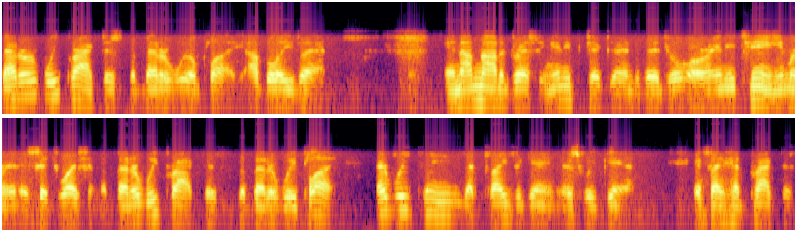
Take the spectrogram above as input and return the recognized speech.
better we practice, the better we'll play. I believe that. And I'm not addressing any particular individual or any team or any situation. The better we practice, the better we play. Every team that plays a game this weekend, if they had practiced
